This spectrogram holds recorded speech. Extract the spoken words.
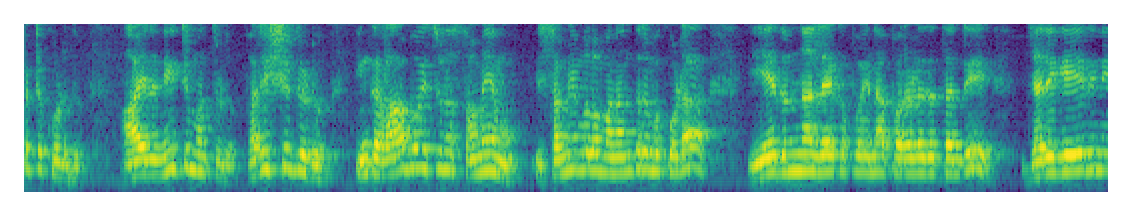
పెట్టకూడదు. ఆయన నీతిమంతుడు పరిశుద్ధుడు. ఇంకా రాబోయేసిన సమయము ఈ సమయంలో మనందరము కూడా ఏదున్నా లేకపోయినా పర్వాలేదు తండ్రి జరిగేది నీ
